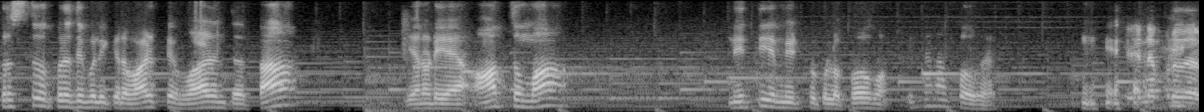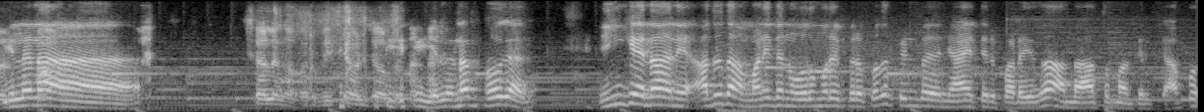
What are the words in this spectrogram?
கிறிஸ்துவ பிரதிபலிக்கிற வாழ்க்கை வாழ்ந்தது தான் என்னுடைய ஆத்துமா நித்திய மீட்புக்குள்ள போகும். இல்லைன்னா பிரதர்? இல்லைன்னா சொல்லுங்க ஒரு விஷயம் சொல்லுங்க இல்லைன்னா போகாது. இங்க நான் அதுதான் மனிதன் ஒரு முறை பிறப்பது பின்பு நியாய தீர்ப்படையதான் அந்த ஆத்மாக்கு இருக்கு. அப்போ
